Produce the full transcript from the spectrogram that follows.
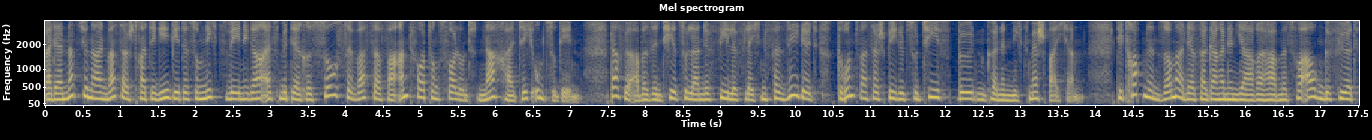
Bei der nationalen Wasserstrategie geht es um nichts weniger, als mit der Ressource Wasser verantwortungsvoll und nachhaltig umzugehen. Dafür aber sind hierzulande viele Flächen versiegelt, Grundwasserspiegel zu tief, Böden können nichts mehr speichern. Die trockenen Sommer der vergangenen Jahre haben es vor Augen geführt.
